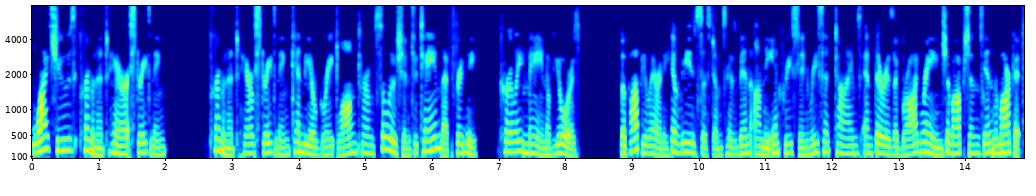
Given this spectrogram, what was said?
Why choose permanent hair straightening? Permanent hair straightening can be a great long-term solution to tame that frizzy, curly mane of yours. The popularity of these systems has been on the increase in recent times and there is a broad range of options in the market.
